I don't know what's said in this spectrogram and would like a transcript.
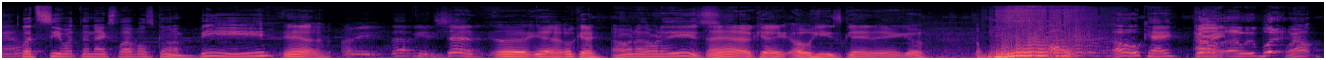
Out. Let's see what the next level's gonna be. Yeah. I mean, that being said, uh, yeah, okay. Oh, another one of these. Yeah, okay. Oh, he's getting. There you go. Oh, okay. Go, All right. uh, what? Well,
